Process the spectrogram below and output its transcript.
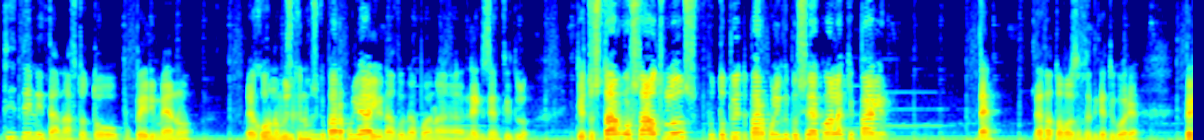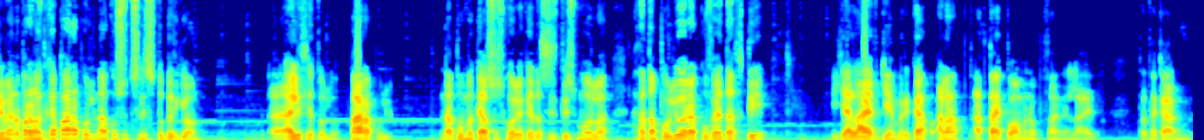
δεν- Δεν ήταν αυτό το που περιμένω. Εγώ νομίζω και νομίζω και πάρα πολλοί άλλοι να δουν από ένα next gen τίτλο. Και το Star Wars Outlaws που το οποίο είναι πάρα πολύ εντυπωσιακό, αλλά και πάλι δεν. Δεν θα το βάζω σε αυτή την κατηγορία. Περιμένω πραγματικά πάρα πολύ να ακούσω τις λύσεις των παιδιών. Ε, αλήθεια το λέω. Πάρα πολύ. Να μπούμε κάτω στα σχόλια και να τα συζητήσουμε όλα. Θα ήταν πολύ ωραία κουβέντα αυτή για live game recap, αλλά από τα επόμενα που θα είναι live θα τα κάνουμε.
